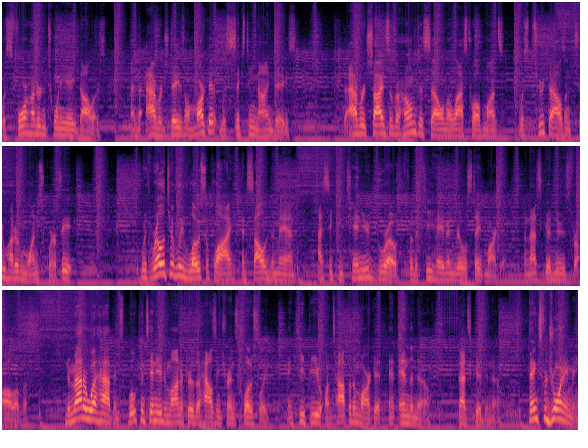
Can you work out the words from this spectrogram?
was $428, and the average days on market was 69 days. The average size of a home to sell in the last 12 months was 2,201 square feet. With relatively low supply and solid demand, I see continued growth for the Key Haven real estate market, and that's good news for all of us. No matter what happens, we'll continue to monitor the housing trends closely and keep you on top of the market and in the know. That's good to know. Thanks for joining me.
